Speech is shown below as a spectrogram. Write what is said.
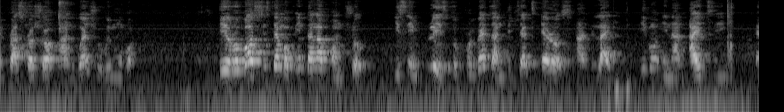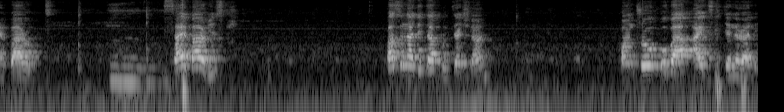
infrastructure and when should we move on. A robust system of internal control is in place to prevent and detect errors and the like, even in an IT environment. Mm. Cyber risk, personal data protection, control over IT generally.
